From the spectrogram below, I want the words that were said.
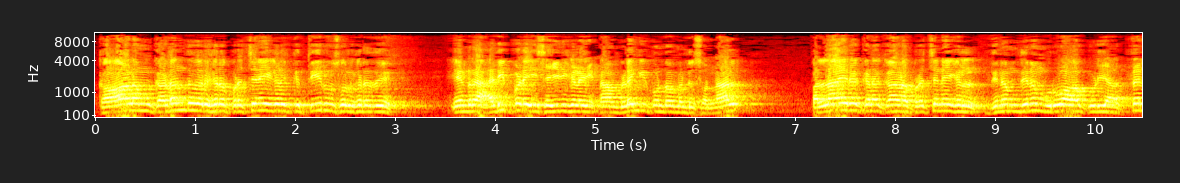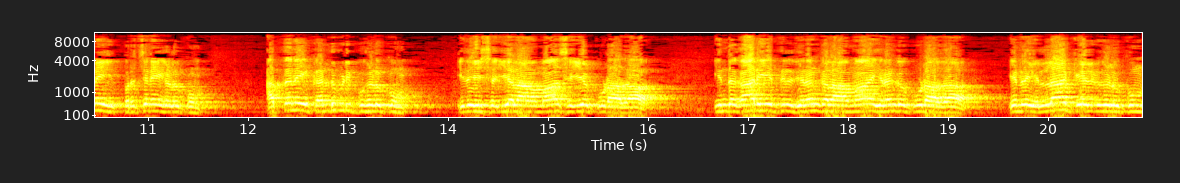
காலம் கடந்து வருகிற பிரச்சனைகளுக்கு தீர்வு சொல்கிறது என்ற அடிப்படை செய்திகளை நாம் விளங்கிக் கொண்டோம் என்று சொன்னால் பல்லாயிரக்கணக்கான பிரச்சனைகள் தினம் தினம் உருவாகக்கூடிய அத்தனை பிரச்சனைகளுக்கும் அத்தனை கண்டுபிடிப்புகளுக்கும் இதை செய்யலாமா செய்யக்கூடாதா? இந்த காரியத்தில் இறங்கலாமா இறங்கக்கூடாதா? என்ற எல்லா கேள்விகளுக்கும்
